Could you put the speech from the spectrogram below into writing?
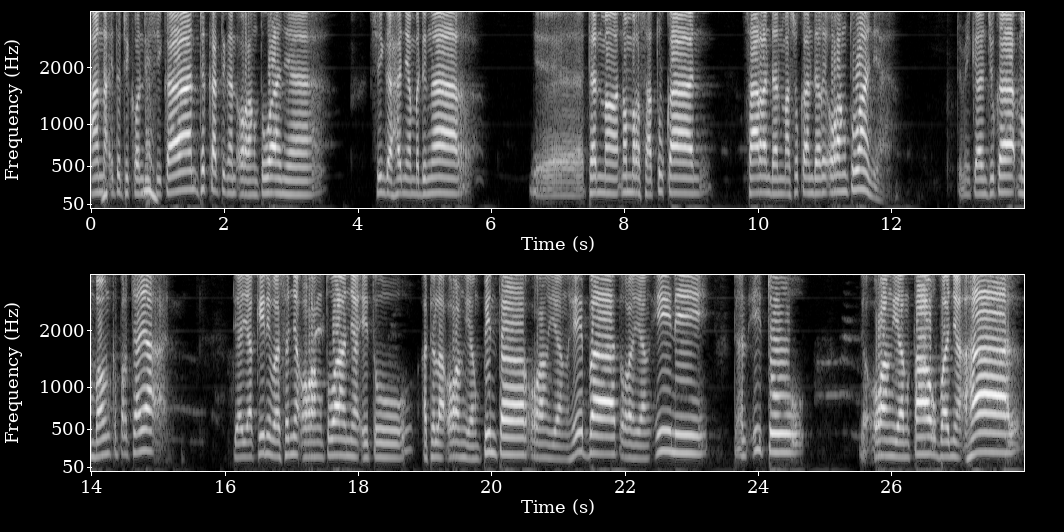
anak itu dikondisikan dekat dengan orang tuanya sehingga hanya mendengar ya, dan nomor satukan saran dan masukan dari orang tuanya. Demikian juga membangun kepercayaan. Dia yakini bahasanya orang tuanya itu adalah orang yang pintar, orang yang hebat, orang yang ini dan itu. Ya, orang yang tahu banyak hal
